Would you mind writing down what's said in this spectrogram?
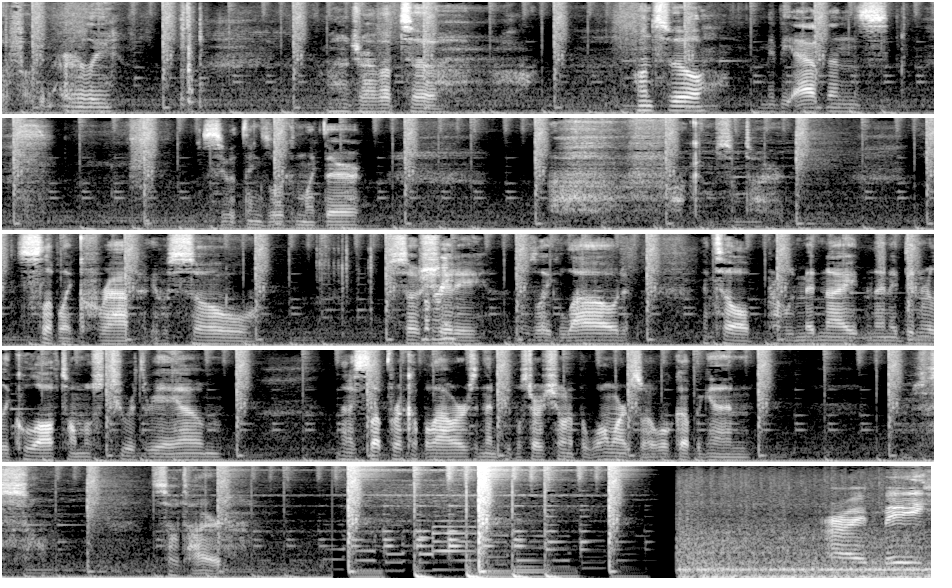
so fucking early. I'm gonna drive up to Huntsville, maybe Athens. See what things are looking like there. fuck, I'm so tired. Slept like crap. It was so so shitty. It was like loud until probably midnight, and then it didn't really cool off till almost 2 or 3 a.m. Then I slept for a couple hours, and then people started showing up at Walmart, so I woke up again. I'm just so, so tired. Alright, May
